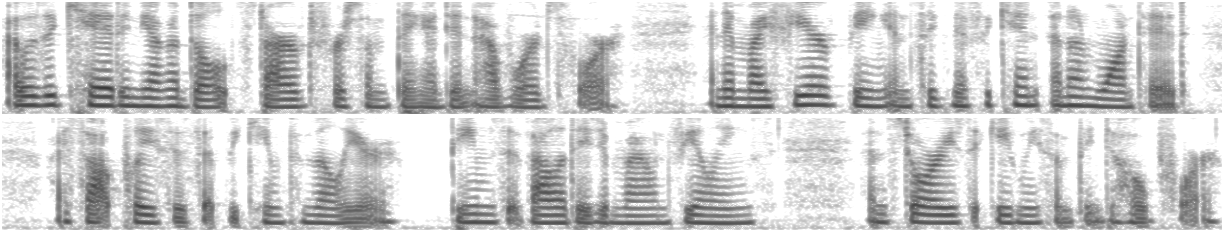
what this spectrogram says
I was a kid and young adult starved for something I didn't have words for, and in my fear of being insignificant and unwanted, I sought places that became familiar, themes that validated my own feelings, and stories that gave me something to hope for.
